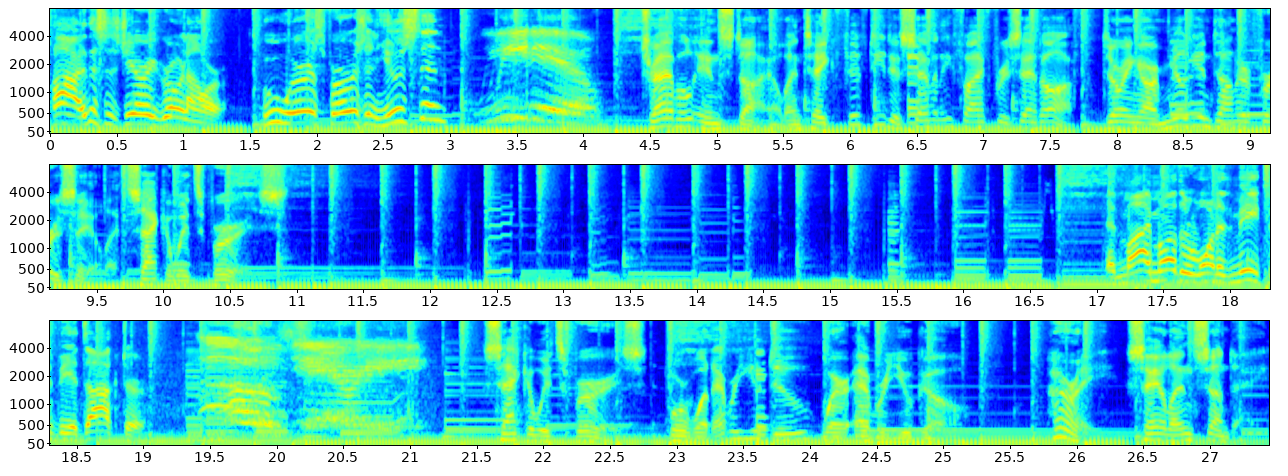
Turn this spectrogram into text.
Hi, this is Jerry Gronauer. Who wears furs in Houston? We do. Travel in style and take 50 to 75% off during our Million Dollar Fur Sale at Sakowitz Furs. And my mother wanted me to be a doctor. Oh, Jerry. Sakowitz Furs, for whatever you do, wherever you go. Hurry, sale ends Sunday.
